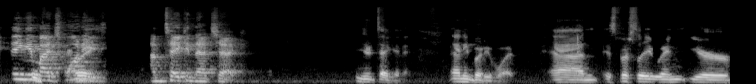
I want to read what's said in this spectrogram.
anything in my 20s, I'm taking that check. You're taking it. Anybody would and especially when you're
